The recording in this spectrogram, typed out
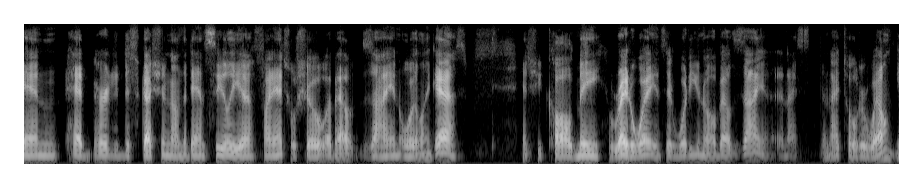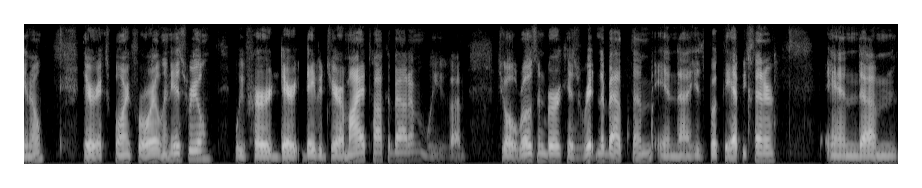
and had heard a discussion on the Dan Celia financial show about Zion Oil and Gas. And she called me right away and said, "What do you know about Zion?" And I and I told her, "Well, you know, they're exploring for oil in Israel. We've heard David Jeremiah talk about them. We've um, Joel Rosenberg has written about them in uh, his book, The Epicenter." And um,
